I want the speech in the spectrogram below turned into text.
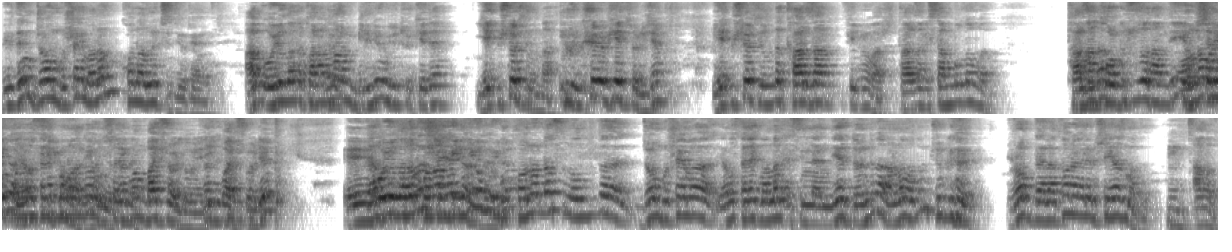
bildiğin John Buscema's Conan'ını çiziyor yani. Abi o yıllarda Conan var mı? Biliniyor muydu Türkiye'de? 74 yılında. Çünkü şöyle bir şey söyleyeceğim. 74 yılında Tarzan filmi var. Tarzan İstanbul'da mı? Tarzan Onda- korkusuz adam diye Yavuz Yavuz filmi var. Yavuz tabii. başrolde. Tabii, İlk başrolü. Ee, o yıllarda Conan biliniyor muydu? Bu konu nasıl oldu da John Buscema Yavuz Selekman'dan esinlendi diye döndü ben anlamadım. Çünkü Rob Della Torre öyle bir şey yazmadı. Hı, anladım.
